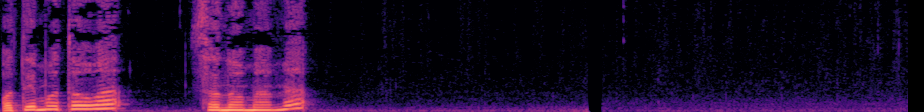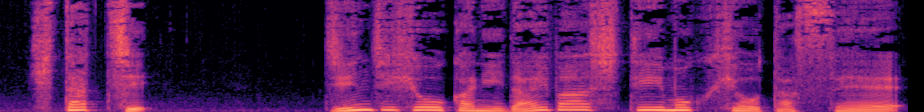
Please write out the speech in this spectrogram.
お手元はそのまま。日立。人事評価にダイバーシティ目標達成。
